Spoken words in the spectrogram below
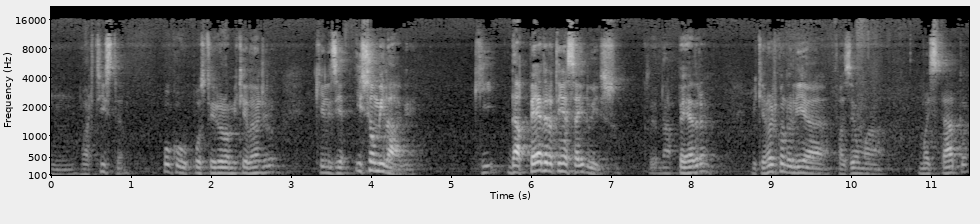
um, um artista, um pouco posterior ao Michelangelo, que ele dizia, isso é um milagre, que da pedra tenha saído isso. Na pedra, Michelangelo quando ele ia fazer uma, uma estátua,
